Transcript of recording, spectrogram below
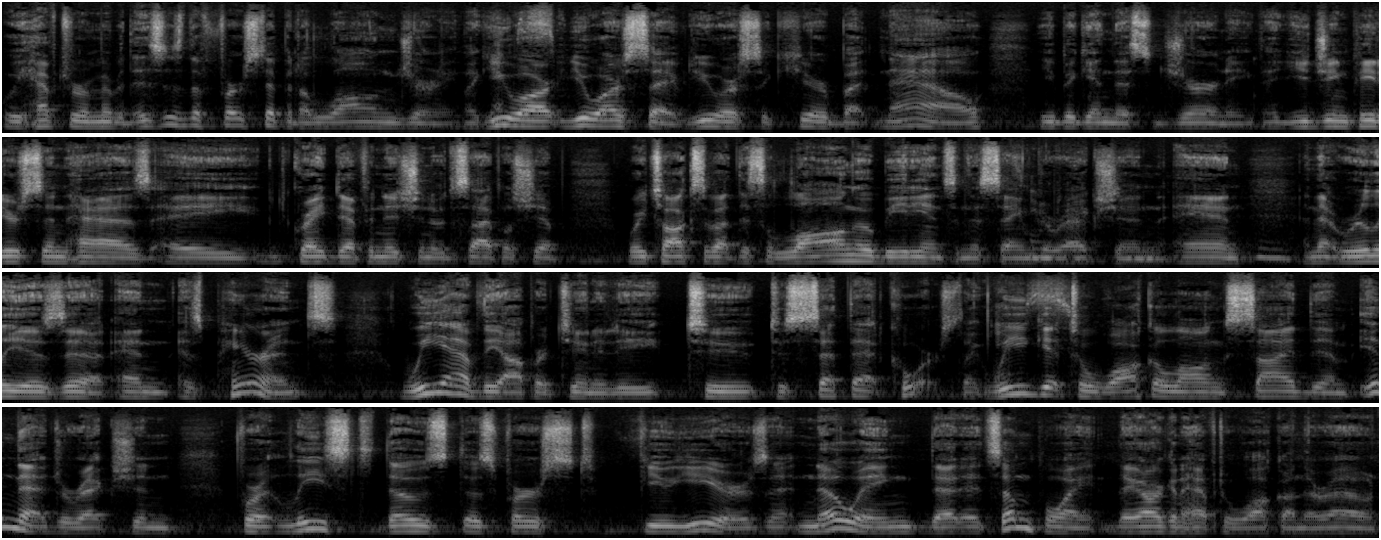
we have to remember this is the first step in a long journey. Like you are, you are saved, you are secure, but now you begin this journey. Eugene Peterson has a great definition of discipleship where he talks about this long obedience in the same, same direction, direction, and mm-hmm. and that really is it. And as parents, we have the opportunity to to set that course. Like yes. we get to walk alongside them in that direction for at least those those first few years, knowing that at some point they are going to have to walk on their own.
